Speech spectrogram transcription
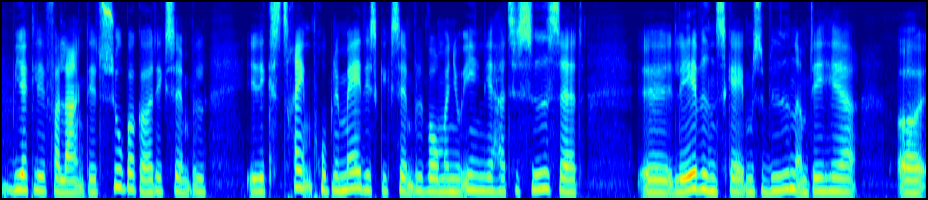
virkelig for langt. Det er et super godt eksempel. Et ekstremt problematisk eksempel, hvor man jo egentlig har tilsidesat øh, lægevidenskabens viden om det her, og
